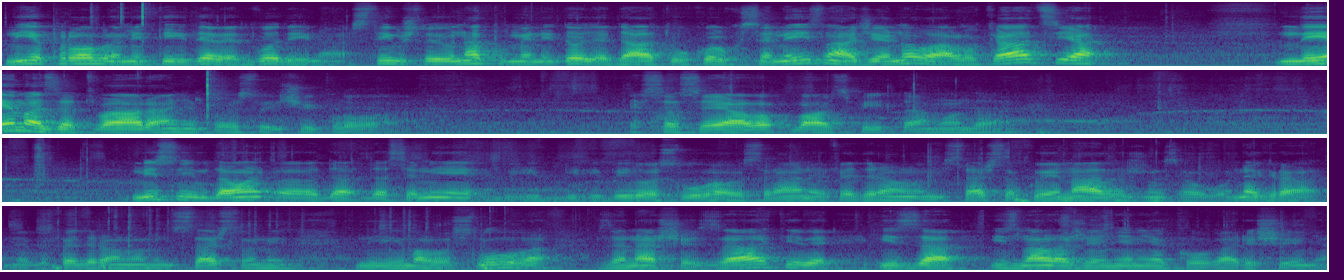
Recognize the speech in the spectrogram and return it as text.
nije problem ni tih devet godina, s tim što je u napomeni dolje datu, ukoliko se ne iznađe nova lokacija, nema zatvaranja postojićih ploha. E sad se ja vas pitam onda, mislim da, on, e, da, da se nije bi- bilo sluha od strane federalnog ministarstva koje je nadležno za ovo, ne grad, nego federalno ministarstvo nije, nije imalo sluha za naše zahtjeve i za iznalaženje nekoga rješenja.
